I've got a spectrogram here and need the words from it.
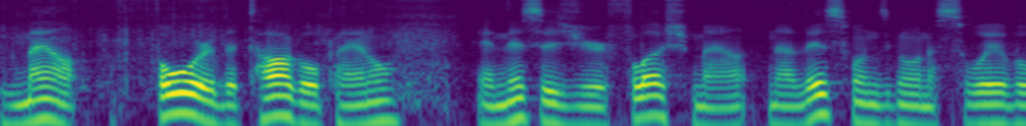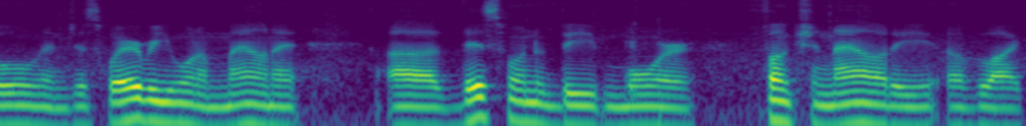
mount for the toggle panel and this is your flush mount. Now this one's going to swivel and just wherever you want to mount it. Uh, this one would be more functionality of like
